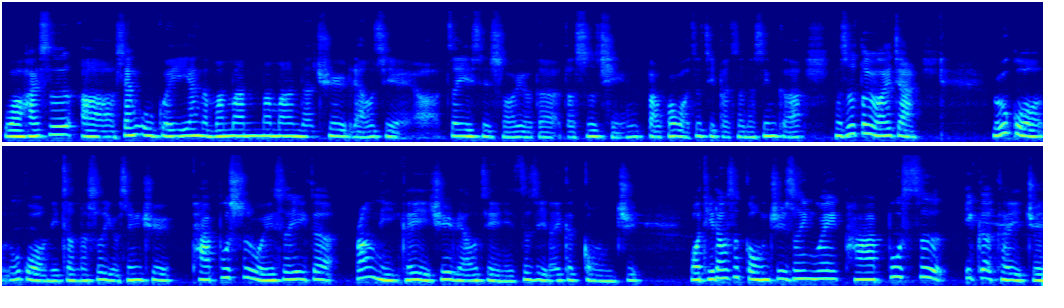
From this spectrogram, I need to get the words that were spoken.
我还是呃像乌龟一样的慢慢慢慢的去了解呃这一些所有的的事情，包括我自己本身的性格。可是对我来讲，如果如果你真的是有兴趣，它不视为是一个让你可以去了解你自己的一个工具。我提到是工具，是因为它不是一个可以决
